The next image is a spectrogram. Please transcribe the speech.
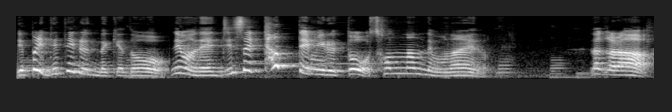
やっぱり出てるんだけどでもね実際立ってみるとそんなんでもないの。だから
